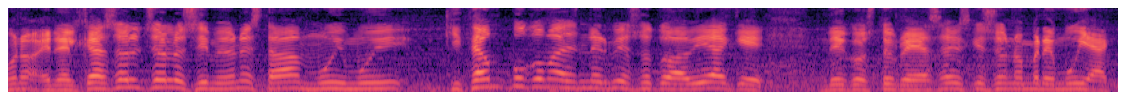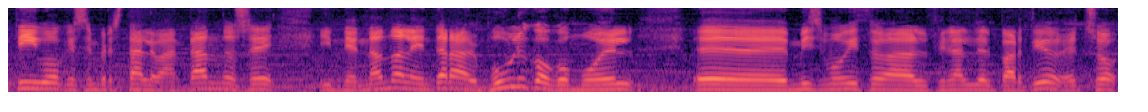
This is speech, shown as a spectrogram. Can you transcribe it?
Bueno, en el caso del Cholo Simeone estaba muy, muy, quizá un poco más nervioso todavía que de costumbre. Ya sabéis que es un hombre muy activo, que siempre está levantándose, intentando alentar al público, como él eh, mismo hizo al final del partido. De hecho,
